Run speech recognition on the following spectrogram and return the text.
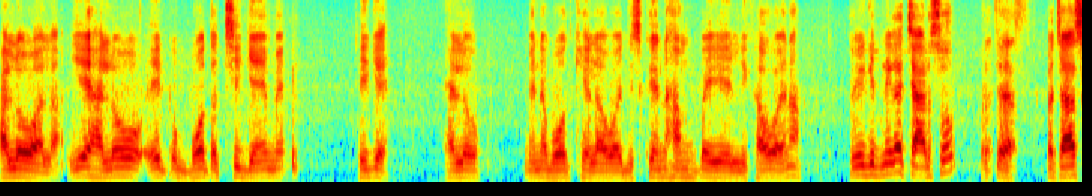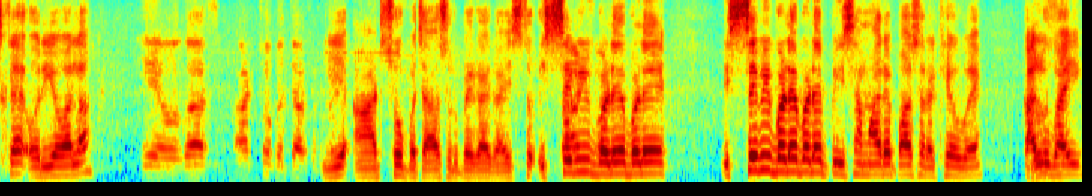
हेलो वाला। ये हेलो एक बहुत अच्छी गेम है ठीक है? हेलो मैंने बहुत खेला हुआ है जिसके नाम पे ये लिखा हुआ है ना। तो ये कितने का? चार सौ पचास। पचास का है और ये वाला? ये होगा आठ सौ पचास ये आठ सौ पचास रुपए का गाइस तो इससे भी बड़े बड़े इससे भी बड़े बड़े पीस हमारे पास रखे हुए हैं। कालू भाई।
